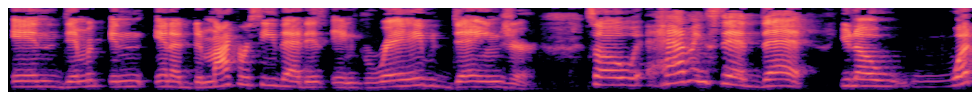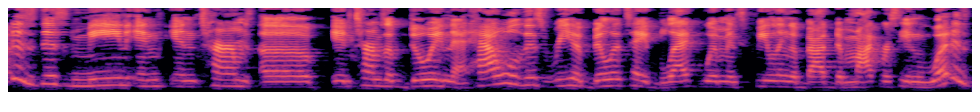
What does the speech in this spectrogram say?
in, dem- in, in a democracy that is in grave danger. So having said that, you know, what does this mean in, in terms of in terms of doing that? How will this rehabilitate black women's feeling about democracy? And what is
